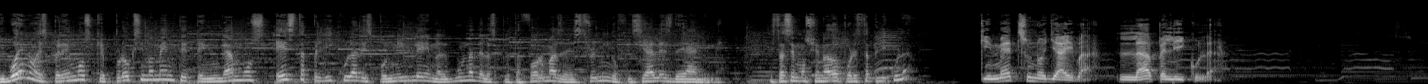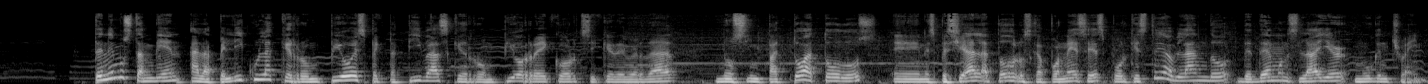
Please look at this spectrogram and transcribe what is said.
y bueno, esperemos que próximamente tengamos esta película disponible en alguna de las plataformas de streaming oficiales de anime. ¿Estás emocionado por esta película? Kimetsu no Yaiba, la película. Tenemos también a la película que rompió expectativas, que rompió récords y que de verdad nos impactó a todos, en especial a todos los japoneses, porque estoy hablando de Demon Slayer Mugen Train,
